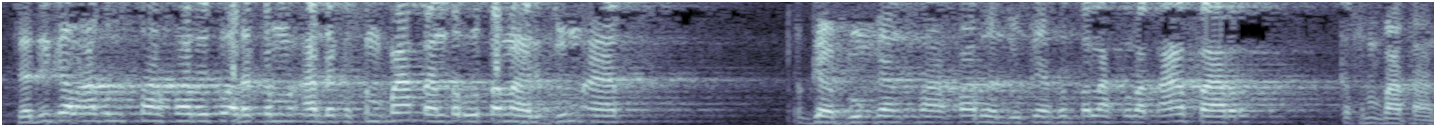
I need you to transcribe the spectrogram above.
Jadi kalau antum safar itu ada ada kesempatan terutama hari Jumat, gabungkan safar dan juga setelah sholat asar kesempatan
